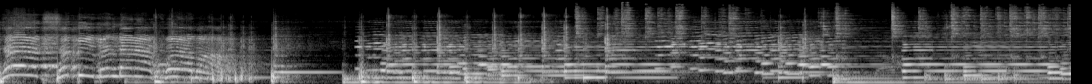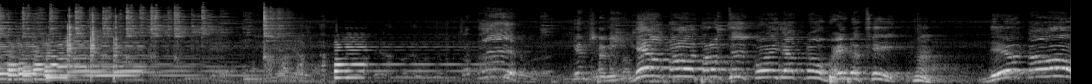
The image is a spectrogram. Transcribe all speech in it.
ઠેઠ સતી દેવતાઓ તરફથી કોઈ જાતનો ભય નથી. દેવતાઓ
